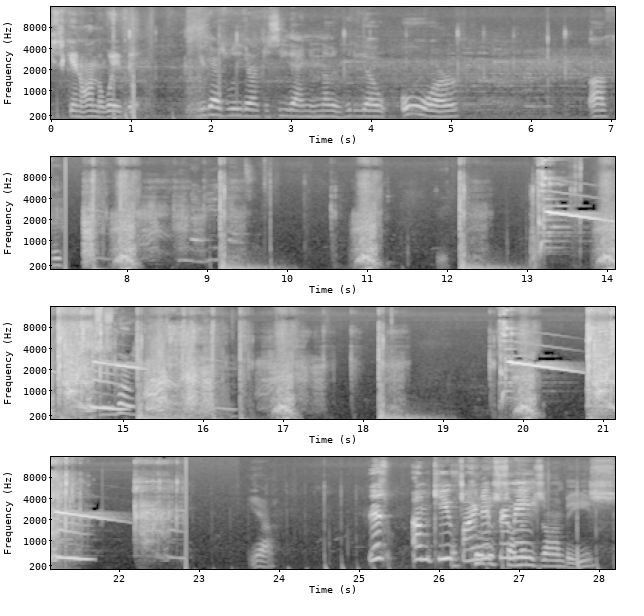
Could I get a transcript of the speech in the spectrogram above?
Skin on the way bit. you guys will either have to see that in another video or uh fig- this is where we Yeah. This, um, can you Let's find it for summon me? zombies.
